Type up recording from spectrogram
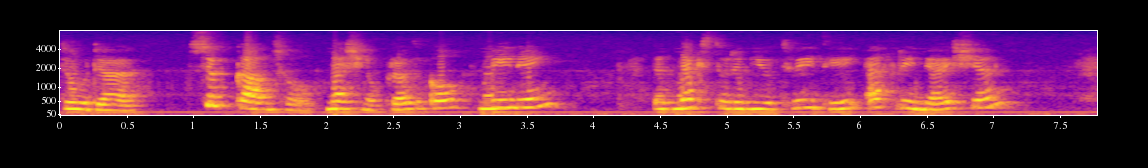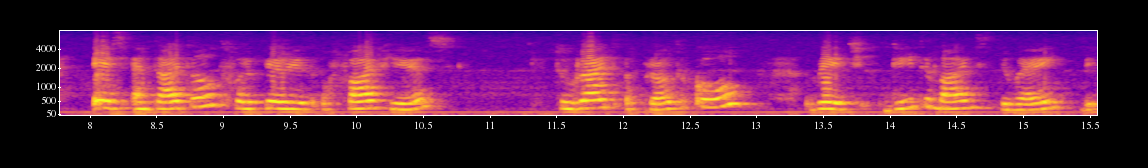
to the sub-council national protocol, meaning that next to the new treaty, every nation is entitled for a period of five years to write a protocol which determines the way the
